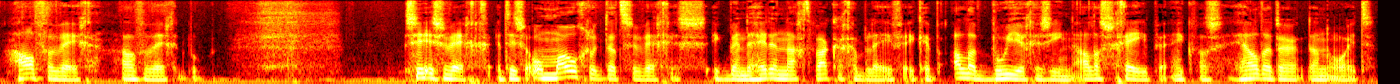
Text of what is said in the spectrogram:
halverwege, halverwege het boek. Ze is weg. Het is onmogelijk dat ze weg is. Ik ben de hele nacht wakker gebleven. Ik heb alle boeien gezien, alle schepen. Ik was helderder dan ooit.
